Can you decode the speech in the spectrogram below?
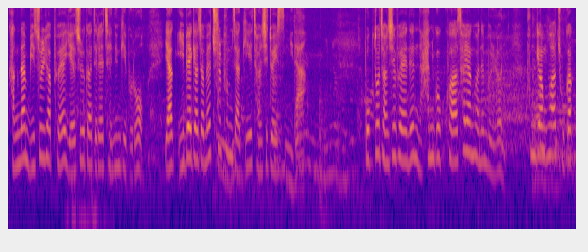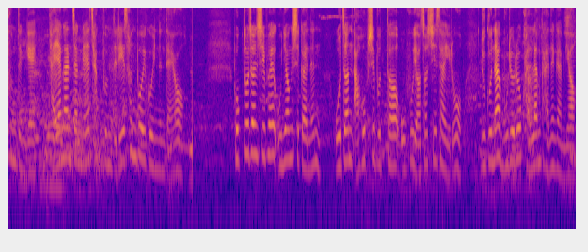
강남 미술협회 예술가들의 재능 기부로 약 200여 점의 출품작이 전시돼 있습니다. 복도 전시회에는 한국화, 서양화는 물론 풍경화, 조각품 등의 다양한 장르의 작품들이 선보이고 있는데요. 복도 전시회 운영 시간은 오전 9시부터 오후 6시 사이로 누구나 무료로 관람 가능하며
